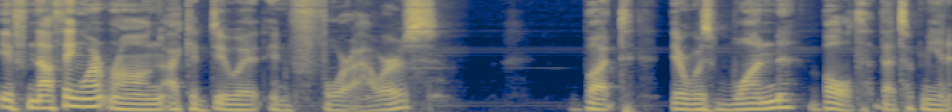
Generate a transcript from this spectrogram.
if nothing went wrong, I could do it in four hours. But there was one bolt that took me an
